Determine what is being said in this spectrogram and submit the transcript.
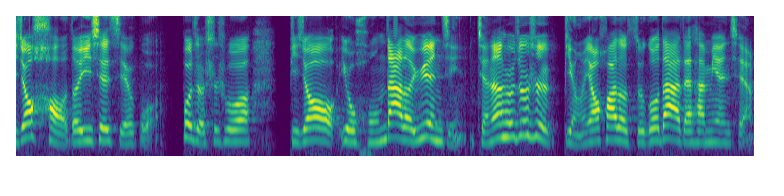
较好的一些结果，或者是说比较有宏大的愿景。简单说就是饼要画的足够大，在他面前。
